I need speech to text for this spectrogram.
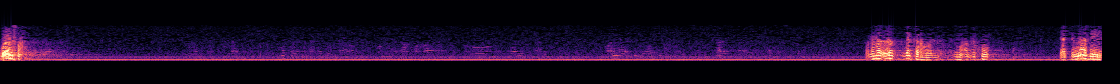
وين صح؟ ذكره المؤرخون لكن ما في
